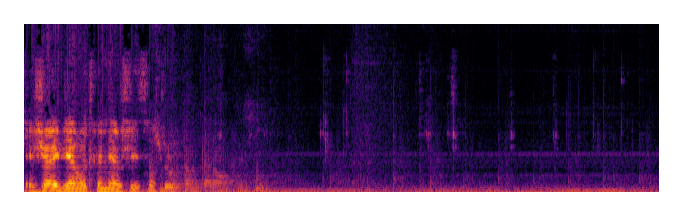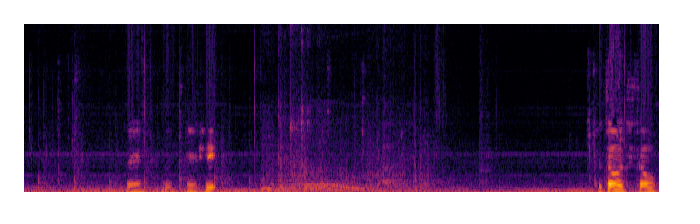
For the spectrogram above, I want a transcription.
Et gérez bien votre énergie Tu peux surtout. éteindre ta lampe aussi. Ouais, avec lui. Vous montez tout en haut ou pas Tout en haut, tout en haut.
